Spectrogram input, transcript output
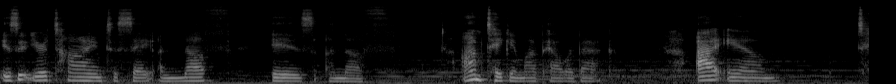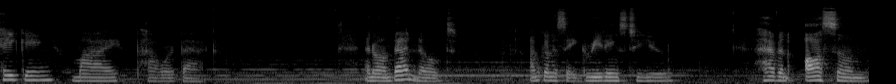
Is it your time to say, enough is enough? I'm taking my power back. I am taking my power back. And on that note, I'm going to say greetings to you. Have an awesome,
